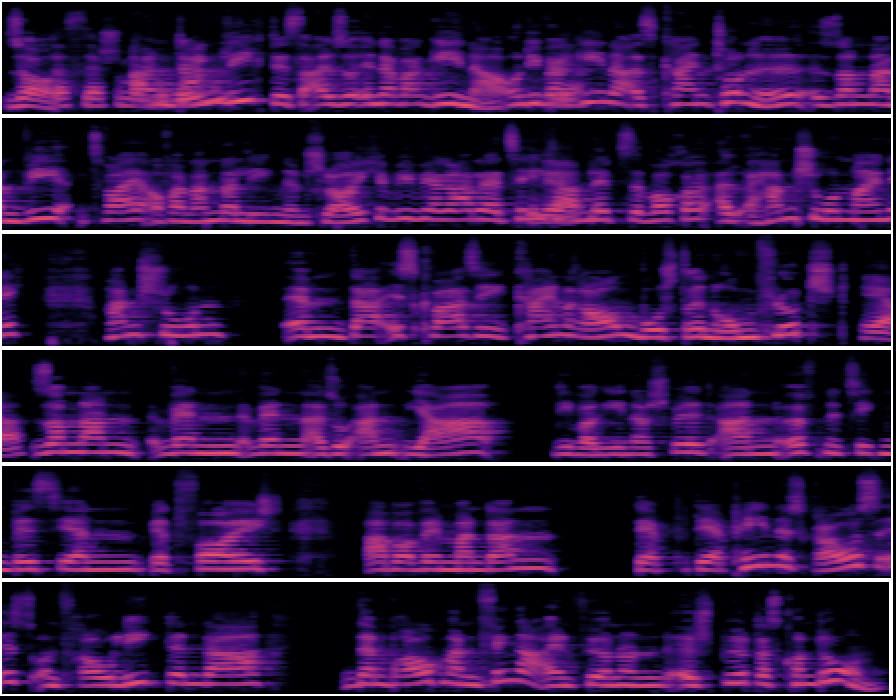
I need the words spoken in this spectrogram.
So. Das ist ja schon mal Und dann liegt es also in der Vagina. Und die Ja. Vagina ist kein Tunnel, sondern wie zwei aufeinanderliegenden Schläuche, wie wir gerade erzählt Ja. haben letzte Woche. Also Handschuhen meine ich. Handschuhen. Ähm, da ist quasi kein Raum, wo es drin rumflutscht, Ja. sondern wenn, wenn, also an, ja, die Vagina schwillt an, öffnet sich ein bisschen, wird feucht, aber wenn man dann der, der Penis raus ist und Frau liegt denn da, dann braucht man einen Finger einführen und äh, spürt das Kondom.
